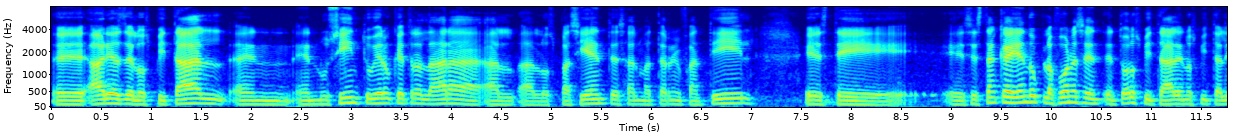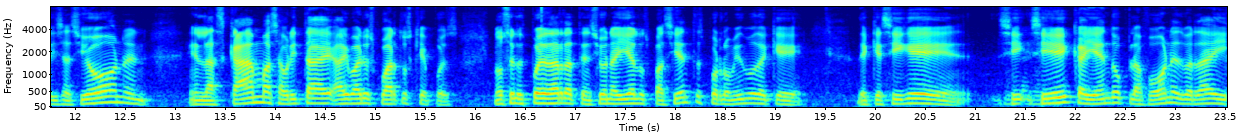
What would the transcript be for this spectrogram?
eh, áreas del hospital. En, en tuvieron que trasladar a, los pacientes al materno infantil. Este, eh, se están cayendo plafones en, todo el hospital, en hospitalización, en, en las camas. Ahorita hay, varios cuartos que pues no se les puede dar la atención ahí a los pacientes por lo mismo de que, de que sigue, sigue cayendo plafones, ¿verdad? Y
